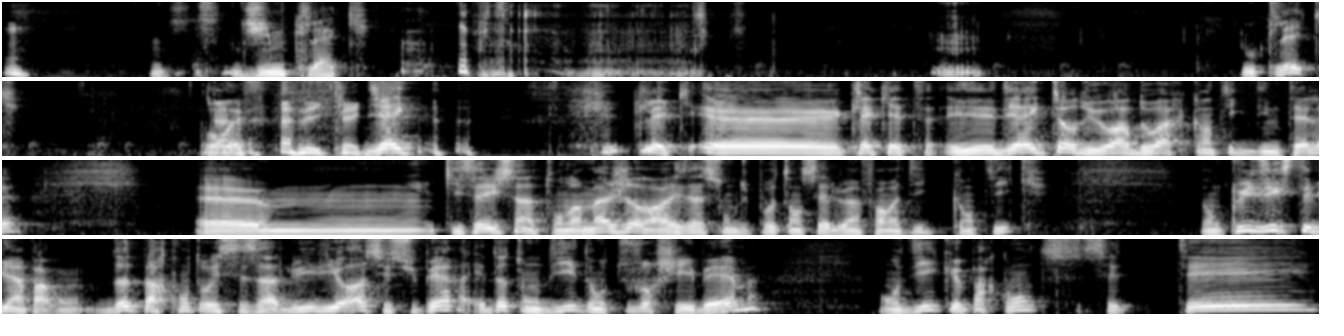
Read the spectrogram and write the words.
Jim Clack. Ou Clack. Bon, bref. Allez, euh, claquette. Et directeur du hardware quantique d'Intel. Euh, qui s'agissait d'un tournant majeur dans la réalisation du potentiel de l'informatique quantique. Donc lui il disait que c'était bien par contre. D'autres par contre, oui c'est ça. Lui il dit oh c'est super. Et d'autres ont dit, donc toujours chez IBM, on dit que par contre c'était...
